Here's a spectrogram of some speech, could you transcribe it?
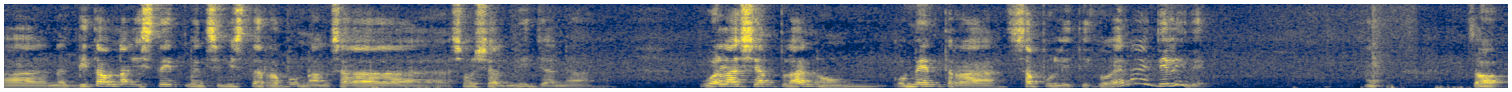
ah, nagbitaw ng statement si Mr. Ramon ang sa social media na wala siyang planong umentra sa politiko. And I believe it. So,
